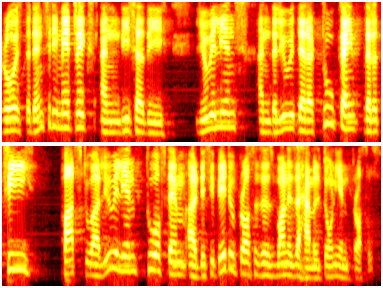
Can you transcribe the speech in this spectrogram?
Rho is the density matrix, and these are the Liouvilleans. And the there are two kind, there are three parts to our Liouvillean. Two of them are dissipative processes. One is a Hamiltonian process.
